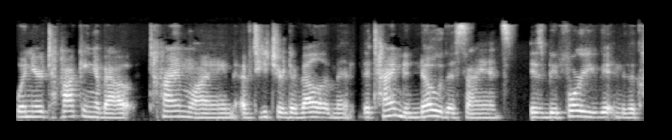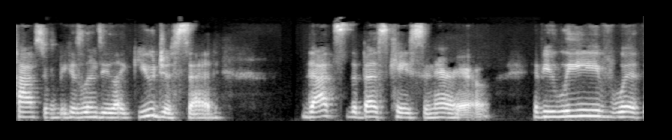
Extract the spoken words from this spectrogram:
when you're talking about timeline of teacher development, the time to know the science is before you get into the classroom because Lindsay, like you just said, that's the best case scenario. If you leave with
